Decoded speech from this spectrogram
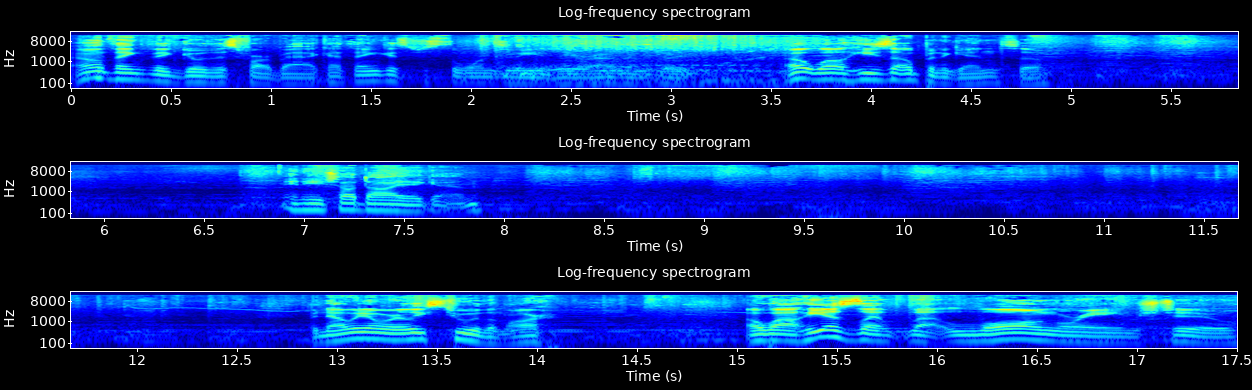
I don't think they go this far back. I think it's just the ones immediately around him. But oh well, he's open again. So And he shall die again. but now we know where at least two of them are. Oh wow, he has like that long range too.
